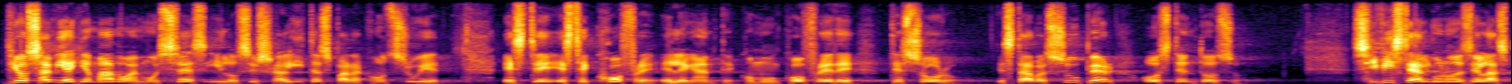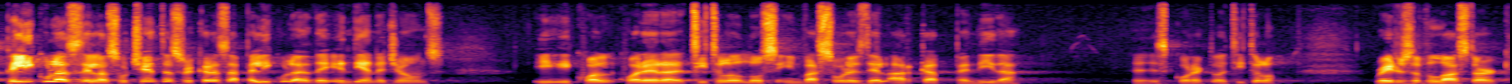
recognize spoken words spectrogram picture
Dios había llamado a Moisés y los israelitas para construir este, este cofre elegante, como un cofre de tesoro. Estaba súper ostentoso. Si viste algunas de las películas de las ochentas, ¿recuerdas la película de Indiana Jones? ¿Y cuál, cuál era el título? Los invasores del arca perdida. ¿Es correcto el título? Raiders of the Lost Ark.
